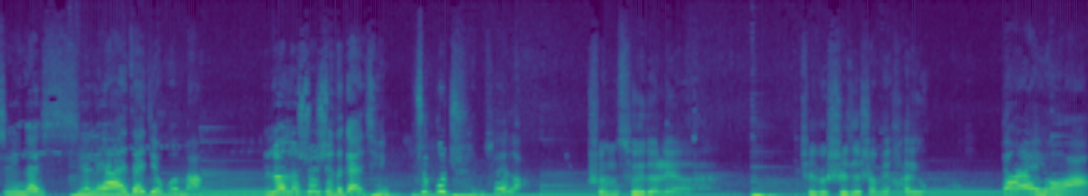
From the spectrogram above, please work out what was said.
是应该先恋爱再结婚吗？乱了顺序的感情就不纯粹了。纯粹的恋爱，这个世界上面还有吗？当然有啊，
